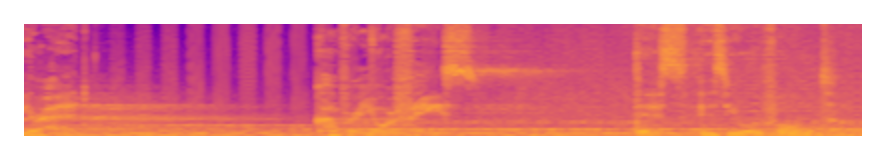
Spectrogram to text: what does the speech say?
your head. Cover your face. This is your fault.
